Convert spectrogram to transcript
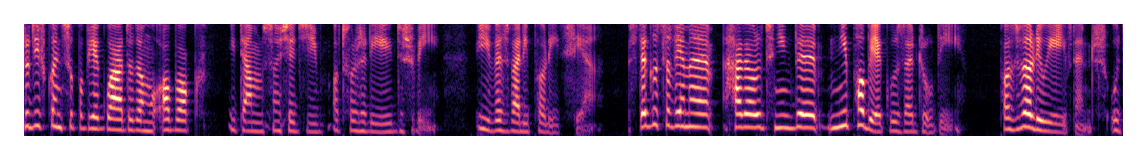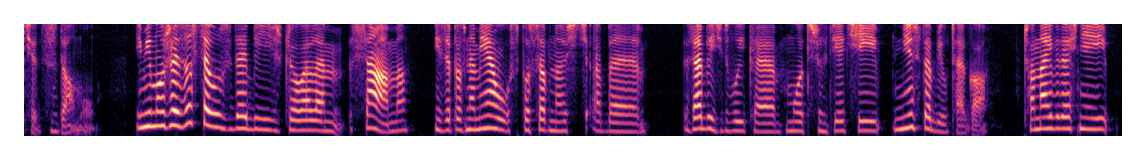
Judy w końcu pobiegła do domu obok i tam sąsiedzi otworzyli jej drzwi i wezwali policję. Z tego co wiemy, Harold nigdy nie pobiegł za Judy. Pozwolił jej wręcz uciec z domu. I mimo, że został z Debbie i z Joelem sam i zapewne miał sposobność, aby zabić dwójkę młodszych dzieci, nie zrobił tego. To najwyraźniej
